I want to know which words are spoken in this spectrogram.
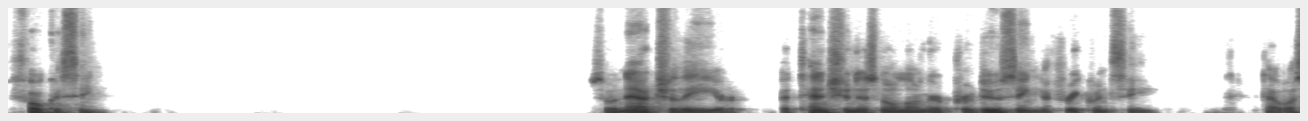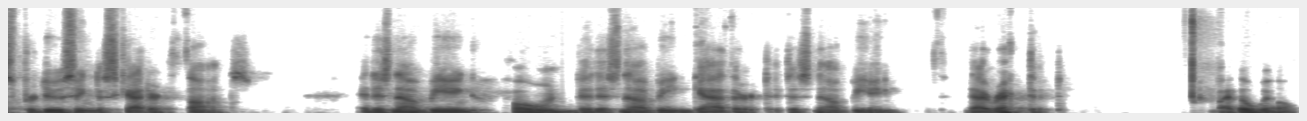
focusing So naturally, your attention is no longer producing the frequency that was producing the scattered thoughts. It is now being honed. It is now being gathered. It is now being directed by the will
